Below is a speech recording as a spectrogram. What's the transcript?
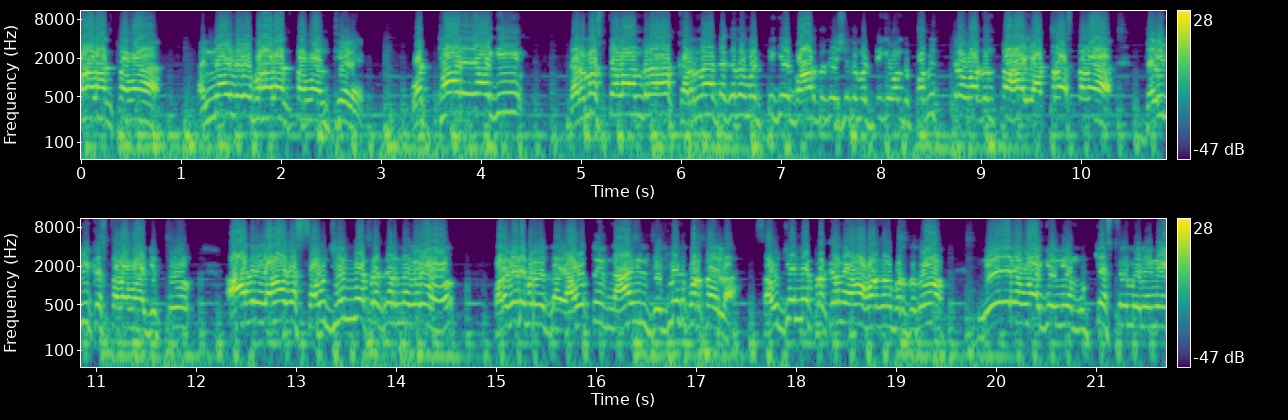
ಬಹಳ ಆಗ್ತಾವ, ಅನ್ಯಾಯಗಳು ಬಹಳ ಆಗ್ತಾವ ಅಂತ ಹೇಳಿ. ಒಟ್ಟಾರೆಯಾಗಿ ಧರ್ಮಸ್ಥಳ ಅಂದ್ರ ಕರ್ನಾಟಕದ ಮಟ್ಟಿಗೆ, ಭಾರತ ದೇಶದ ಮಟ್ಟಿಗೆ ಒಂದು ಪವಿತ್ರವಾದಂತಹ ಯಾತ್ರಾ ಸ್ಥಳ ದೈವಿಕ ಸ್ಥಳವಾಗಿತ್ತು. ಆದ್ರೆ ಯಾವಾಗ ಸೌಜನ್ಯ ಪ್ರಕರಣಗಳು ಹೊರಗಡೆ ಬರ್ತದೆ ನಾವು ಯಾವತ್ತೂ ನಾವಿಲ್ಲಿ ಜಜ್ಮೆಂಟ್ ಕೊಡ್ತಾ ಇಲ್ಲ. ಸೌಜನ್ಯ ಪ್ರಕರಣ ಯಾವಾಗ ಹೊರಗಡೆ ಬರ್ತದೋ ನೇರವಾಗಿ ಅಲ್ಲಿ ಮುಖ್ಯಸ್ಥರ ಮೇಲೇನೆ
